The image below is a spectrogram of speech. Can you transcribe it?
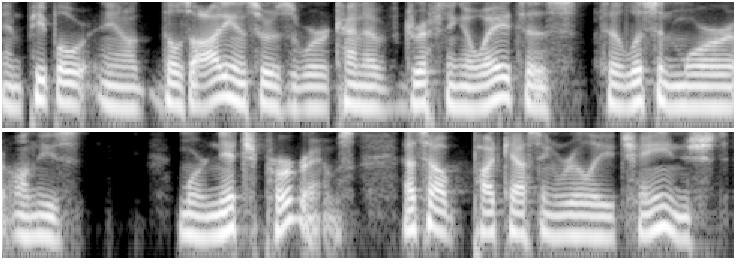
and people you know those audiences were kind of drifting away to to listen more on these more niche programs that's how podcasting really changed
